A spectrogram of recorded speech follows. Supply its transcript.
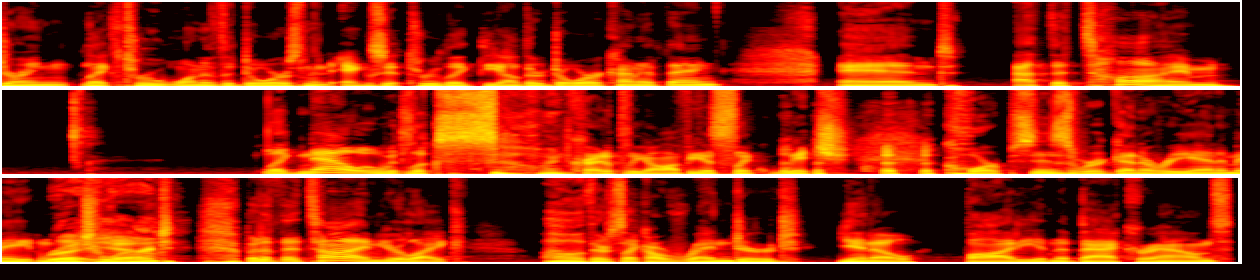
during like through one of the doors and then exit through like the other door kind of thing. And at the time like now it would look so incredibly obvious like which corpses were going to reanimate and Right, which yeah. weren't. But at the time you're like oh there's like a rendered you know body in the background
